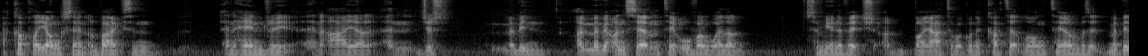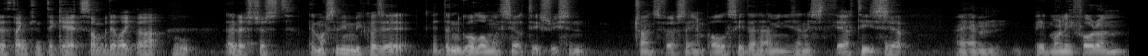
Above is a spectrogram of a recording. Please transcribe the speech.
a couple of young centre backs and and Hendry and Ajer and just maybe uh, maybe uncertainty over whether Simunovic or Boyata were going to cut it long term. Was it maybe the thinking to get somebody like that? and it's just it must have been because it, it didn't go along with Celtic's recent transfer signing policy, did it? I mean, he's in his thirties. Yep. Um, paid money for him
